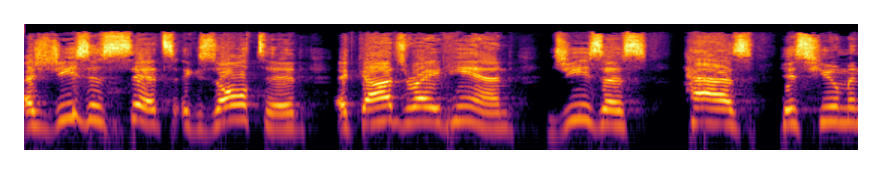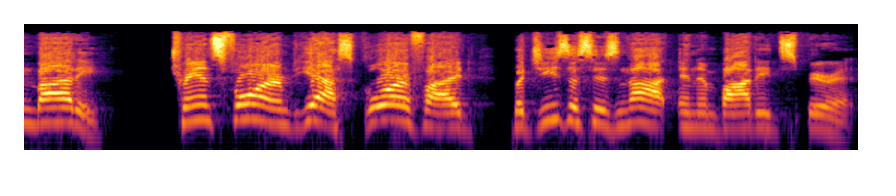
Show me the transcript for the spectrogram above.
As Jesus sits exalted at God's right hand, Jesus has his human body. Transformed, yes, glorified, but Jesus is not an embodied spirit.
